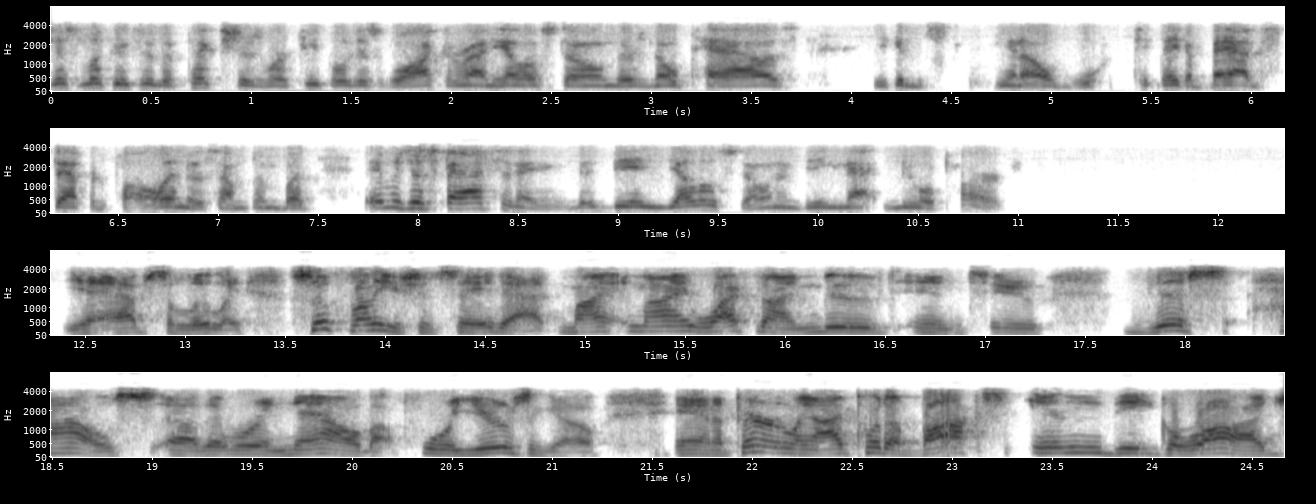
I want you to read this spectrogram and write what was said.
just looking through the pictures where people just walking around Yellowstone, there's no paths. You can, you know, take a bad step and fall into something. But it was just fascinating being Yellowstone and being that new a park. Yeah, absolutely. So funny you should say that. My my wife and I moved into this house uh, that we're in now about four years ago, and apparently I put a box in the garage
